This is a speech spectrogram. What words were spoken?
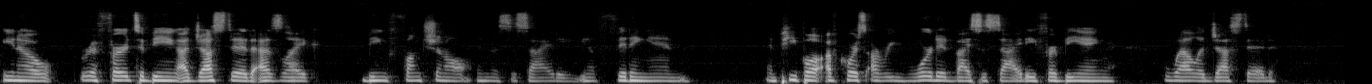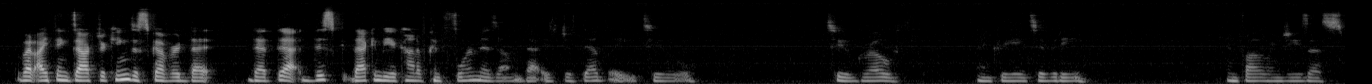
you know, refer to being adjusted as like being functional in the society, you know, fitting in. And people, of course, are rewarded by society for being well adjusted. But I think Dr. King discovered that that that this that can be a kind of conformism that is just deadly to to growth and creativity and following Jesus.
